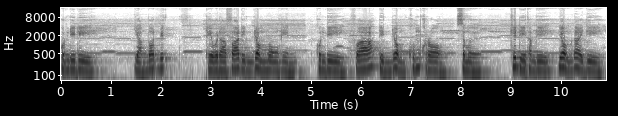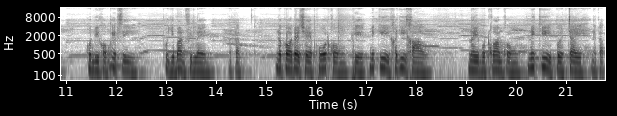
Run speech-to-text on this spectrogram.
คนดีๆ อย่างบอสวิก เทวดาฟ้าดินย่อมมองเห็นคนดีฟ้าดินย่อมคุ้มครองเสมอ คิดดีทำดีย่อมได้ดี คนดีของ FC ผู้ใหญ่บ้านฟินแลนด์นะครับ แล้วก็ได้แชร์โพสต์ของเพจนิกกี้ขยี้ข่าว ในบทความของนิกกี้เปิดใจนะครับ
